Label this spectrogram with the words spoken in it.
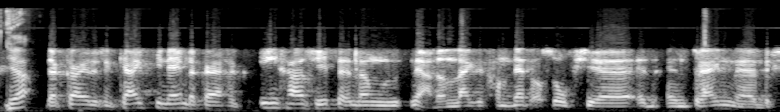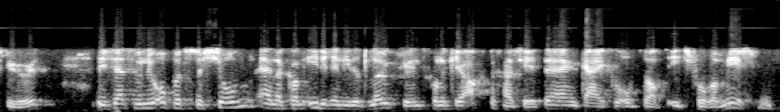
Ja. Daar kan je dus een kijkje nemen, daar kan je eigenlijk in gaan zitten en dan, ja, dan lijkt het gewoon net alsof je een, een trein uh, bestuurt. Die zetten we nu op het station en dan kan iedereen die dat leuk vindt gewoon een keer achter gaan zitten en kijken of dat iets voor hem is. Vindt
